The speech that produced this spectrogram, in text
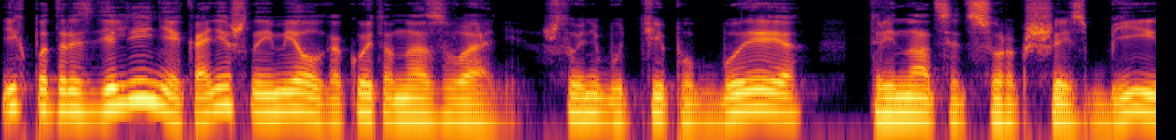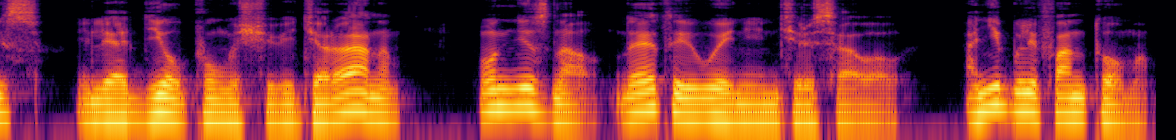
Их подразделение, конечно, имело какое-то название, что-нибудь типа «Б», 1346 БИС или отдел помощи ветеранам. Он не знал, да это его и не интересовало. Они были фантомом,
